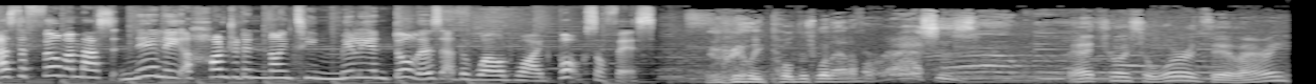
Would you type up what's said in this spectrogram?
as the film amassed nearly $190 million at the worldwide box office. We really pulled this one out of our asses. Bad choice of words there, Larry.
